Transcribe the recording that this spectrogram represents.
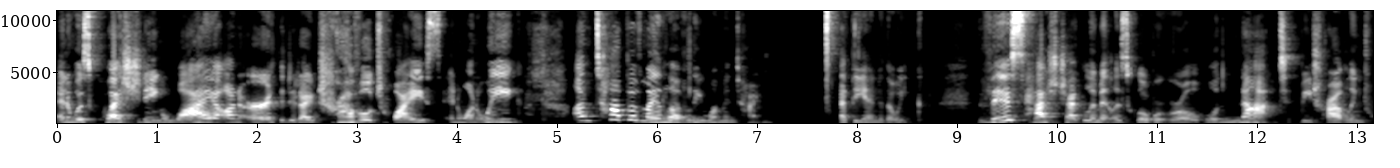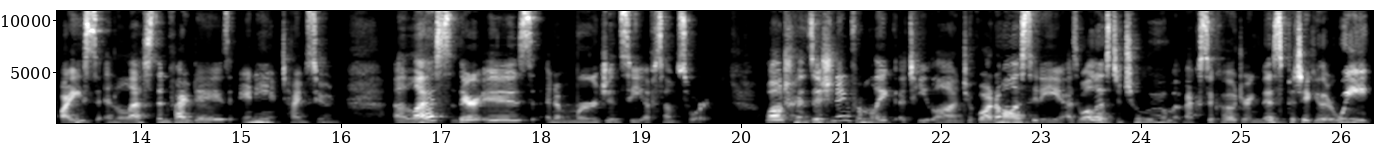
and was questioning why on earth did I travel twice in one week on top of my lovely woman time at the end of the week. This hashtag limitless global girl will not be traveling twice in less than five days anytime soon, unless there is an emergency of some sort. While transitioning from Lake Atitlan to Guatemala City, as well as to Tulum, Mexico during this particular week,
